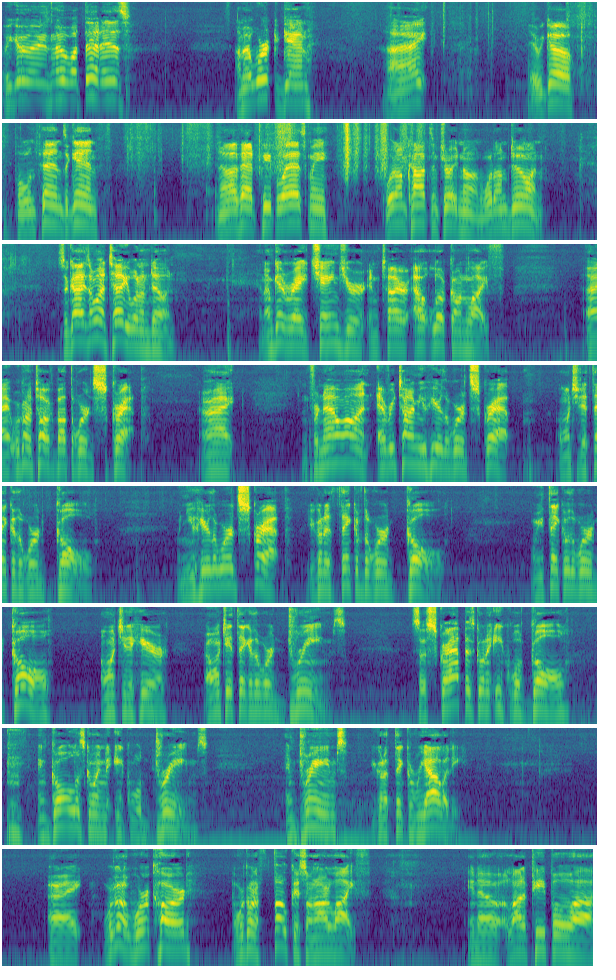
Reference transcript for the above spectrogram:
Well, you guys know what that is. I'm at work again. Alright. Here we go. Pulling pins again. You know, I've had people ask me what I'm concentrating on, what I'm doing. So, guys, I want to tell you what I'm doing. And I'm getting ready to change your entire outlook on life. Alright, we're going to talk about the word scrap. Alright? And for now on, every time you hear the word scrap, I want you to think of the word goal. When you hear the word scrap, you're going to think of the word goal. When you think of the word goal, I want you to hear, I want you to think of the word dreams. So scrap is going to equal goal, and goal is going to equal dreams. And dreams, you're going to think of reality. All right, we're going to work hard and we're going to focus on our life. You know, a lot of people, uh,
